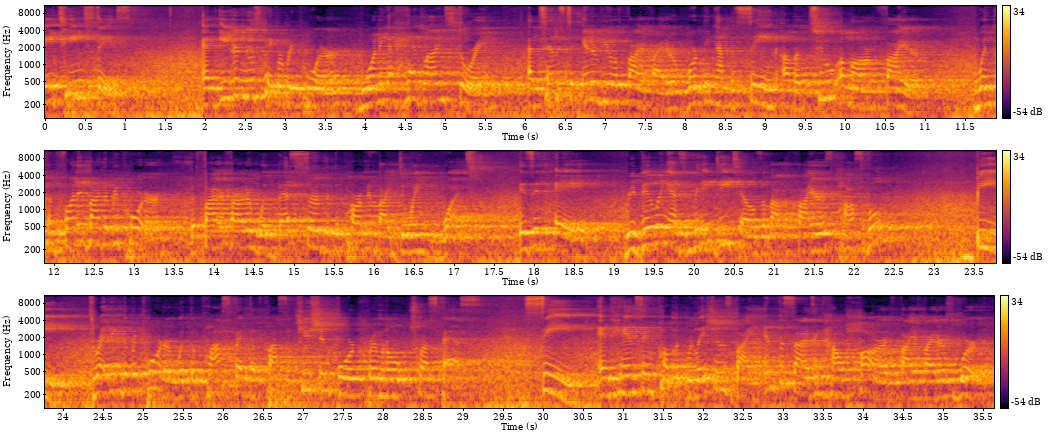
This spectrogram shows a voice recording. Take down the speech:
18 states, an eager newspaper reporter wanting a headline story attempts to interview a firefighter working at the scene of a two-alarm fire. When confronted by the reporter, the firefighter would best serve the department by doing what? Is it A, revealing as many details about the fire as possible? B, threatening the reporter with the prospect of prosecution for criminal trespass? C, enhancing public relations by emphasizing how hard firefighters work?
